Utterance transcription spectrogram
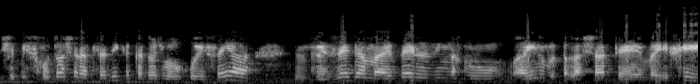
שבזכותו של הצדיק הקדוש ברוך הוא יסייע, וזה גם ההבדל, אם אנחנו היינו בפרשת אה, ויחי,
